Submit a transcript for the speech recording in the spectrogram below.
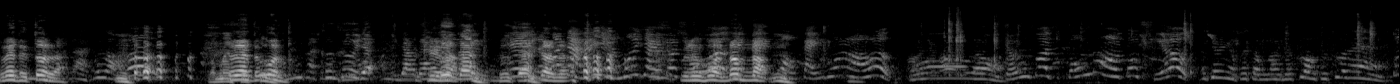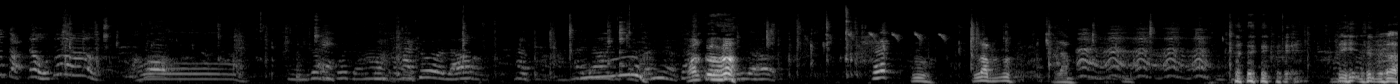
เว้ยตัวต้นละบ่แม่นเออตัวอ้วน คือคือจะอยากได้ คือกันคือกัน กันนะไม่รู้หัวน้ำหนัก เอาเกลือฮะอืมลำอ่ะ ลำพี่เรา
